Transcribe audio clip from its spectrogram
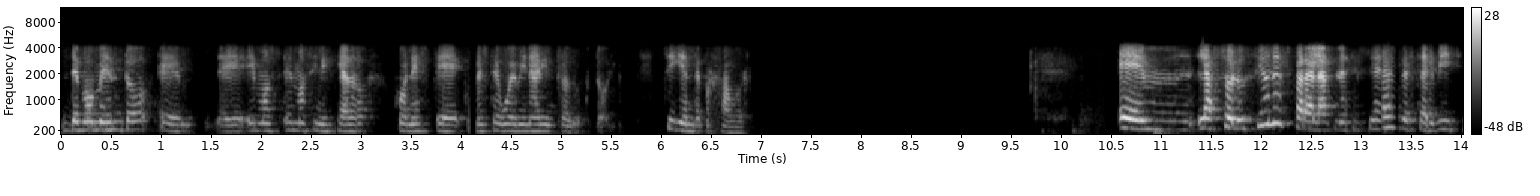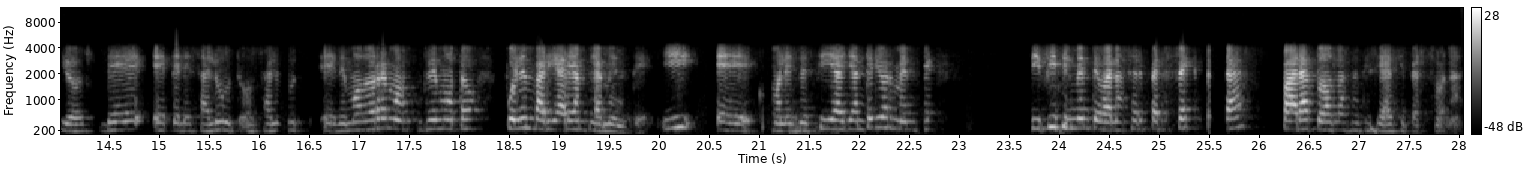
de momento, hemos, iniciado este, con este webinar introductorio. Siguiente, por favor. Em, las soluciones para las necesidades de servicios de eh, telesalud o salud eh, de modo remoto pueden variar ampliamente y, eh, como les decía ya anteriormente, difícilmente van a ser perfectas para todas las necesidades y personas.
